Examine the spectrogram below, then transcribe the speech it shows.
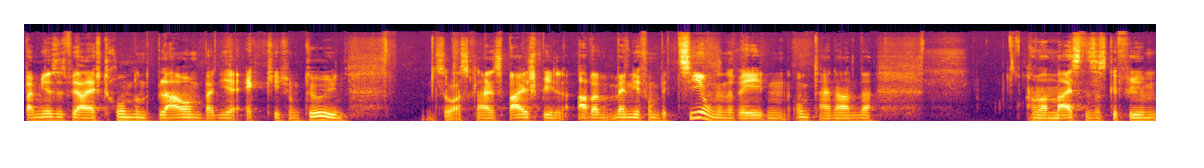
Bei mir ist es vielleicht rund und blau und bei dir eckig und grün so als kleines Beispiel. Aber wenn wir von Beziehungen reden untereinander, haben wir meistens das Gefühl,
